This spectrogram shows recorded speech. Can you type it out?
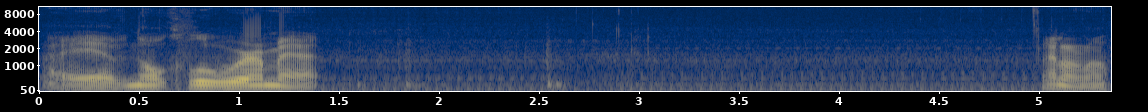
I have no clue where I'm at. I don't know.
